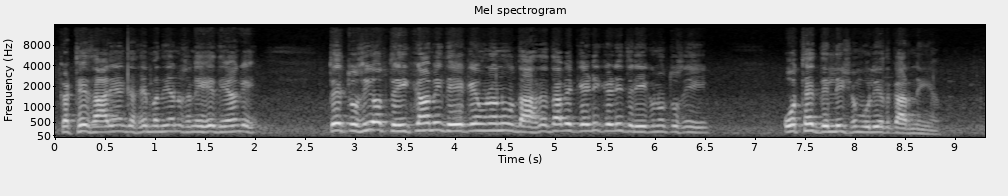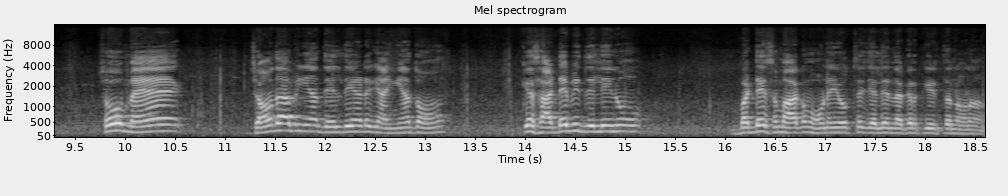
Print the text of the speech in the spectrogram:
ਇਕੱਠੇ ਸਾਰੀਆਂ ਜਥੇਬੰਦੀਆਂ ਨੂੰ ਸੁਨੇਹੇ ਦੇਵਾਂਗੇ ਤੇ ਤੁਸੀਂ ਉਹ ਤਰੀਕਾਂ ਵੀ ਦੇ ਕੇ ਉਹਨਾਂ ਨੂੰ ਦੱਸ ਦਿੱਤਾ ਵੀ ਕਿਹੜੀ ਕਿਹੜੀ ਤਰੀਕ ਨੂੰ ਤੁਸੀਂ ਉੱਥੇ ਦਿੱਲੀ ਸ਼ਮੂਲੀਅਤ ਕਰਨੀ ਆ। ਸੋ ਮੈਂ ਚਾਹੁੰਦਾ ਵੀ ਆ ਦਿਲ ਦੀਆਂ ਡਗਾਈਆਂ ਤੋਂ ਕਿ ਸਾਡੇ ਵੀ ਦਿੱਲੀ ਨੂੰ ਵੱਡੇ ਸਮਾਗਮ ਹੋਣੇ ਉੱਥੇ ਜਲੇ ਨਗਰ ਕੀਰਤਨ ਆਉਣਾ।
